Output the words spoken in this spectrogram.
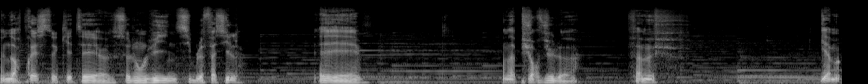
Underprest, qui était, euh, selon lui, une cible facile. Et on a pu revu le fameux gamin.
